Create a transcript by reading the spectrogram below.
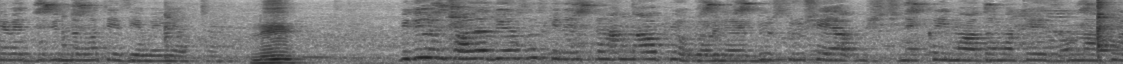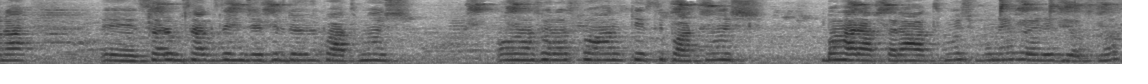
Evet bugün domates yemeği yapacağım. Ne? Biliyorum sonra diyorsunuz ki Neslihan ne yapıyor böyle bir sürü şey atmış içine kıyma, domates, ondan sonra e, sarımsak, zencefil dövüp atmış. Ondan sonra soğan kesip atmış. Baharatları atmış. Bu ne böyle diyorsunuz.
